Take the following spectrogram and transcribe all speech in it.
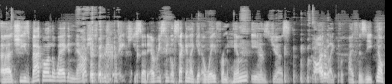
Uh, she's back on the wagon now. She's doing great. She said every single second I get away from him is just godlike for my physique. No,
